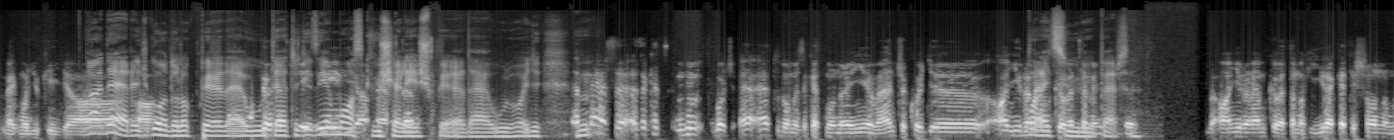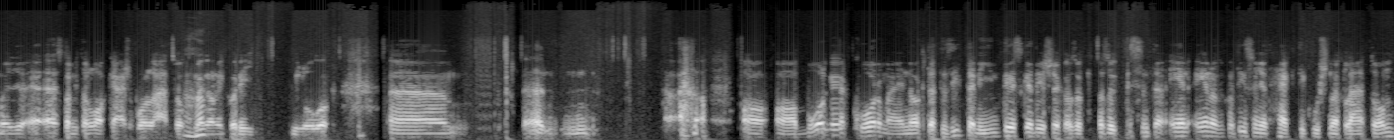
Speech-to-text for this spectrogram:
meg mondjuk így a... Na, de erre is a, gondolok például, tehát hogy ez ilyen maszkviselés például, hogy... De persze, ezeket, hm, bocs, el, el tudom ezeket mondani nyilván, csak hogy annyira Van nem egy szűrő, persze annyira nem követem a híreket, és mondom, hogy ezt, amit a lakásból látok, Aha. meg amikor így kilógok. A, a bolgár kormánynak, tehát az itteni intézkedések, azok, azok szerintem én, én azokat iszonyat hektikusnak látom,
